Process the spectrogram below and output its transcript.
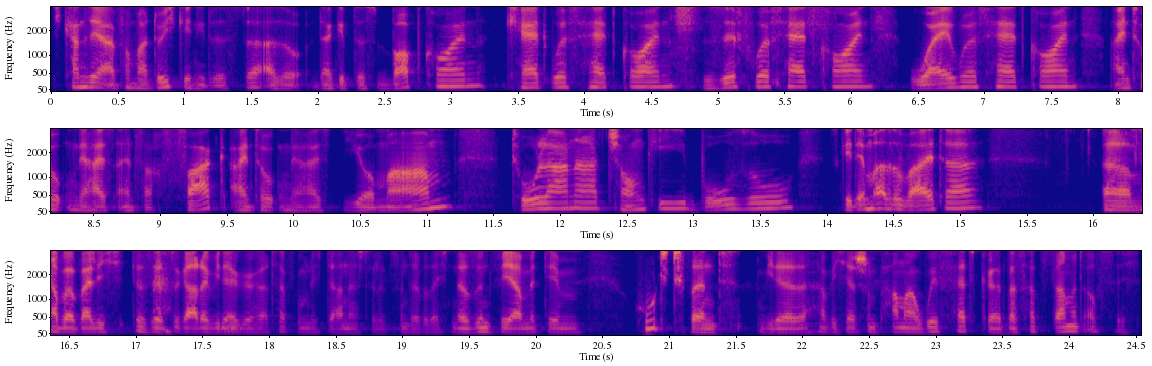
ich kann sie ja einfach mal durchgehen, die Liste. Also da gibt es Bobcoin, Cat with Headcoin, Ziff with Headcoin, Whale with Headcoin, ein Token, der heißt einfach Fuck, ein Token, der heißt Your Mom, Tolana, Chonky, Bozo. Es geht immer so weiter. Ähm, Aber weil ich das jetzt gerade wieder gehört habe, um dich da an der Stelle zu unterbrechen, da sind wir ja mit dem Hut-Trend wieder, habe ich ja schon ein paar Mal with Head gehört. Was hat es damit auf sich?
